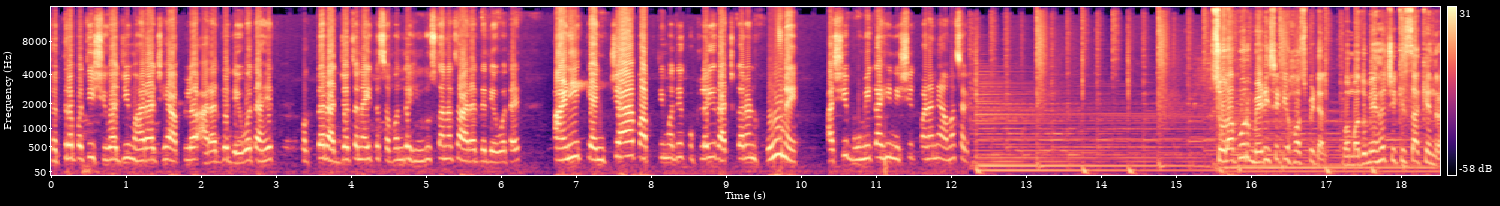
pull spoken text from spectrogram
छत्रपती शिवाजी महाराज हे आपलं आराध्य दैवत आहेत. फक्त राज्याचं नाही तर संबंध हिंदुस्थानाचं आराध्य दैवत आहेत. आणि त्यांच्या बाबतीमध्ये कुठलंही राजकारण होऊ नये अशी भूमिका ही निश्चितपणाने आम्हा सगळ्या सोलापूर मेडिसिटी हॉस्पिटल व मधुमेह चिकित्सा केंद्र.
